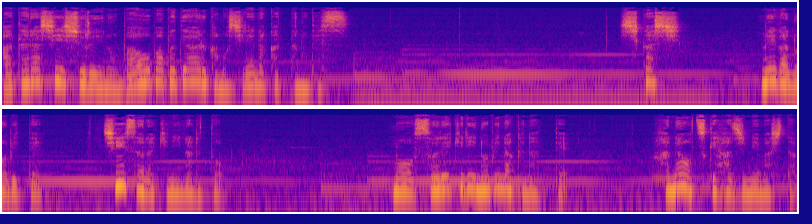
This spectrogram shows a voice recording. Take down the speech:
新しい種類のバオバブであるかもしれなかったのです。しかし芽が伸びて小さな木になるともうそれきり伸びなくなって花をつけ始めました。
